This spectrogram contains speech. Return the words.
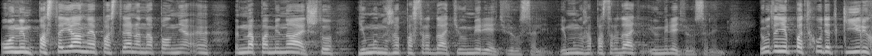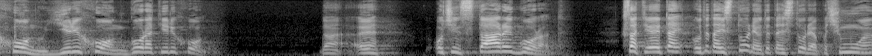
Он им постоянно и постоянно наполня, э, напоминает, что ему нужно пострадать и умереть в Иерусалиме. Ему нужно пострадать и умереть в Иерусалиме. И вот они подходят к Ерехону. Ерехон, город Ерехон. Да, э, очень старый город. Кстати, это, вот эта история, вот эта история, почему э,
